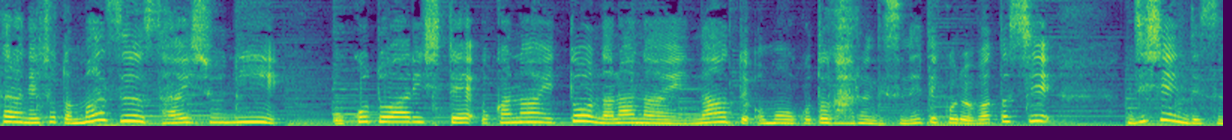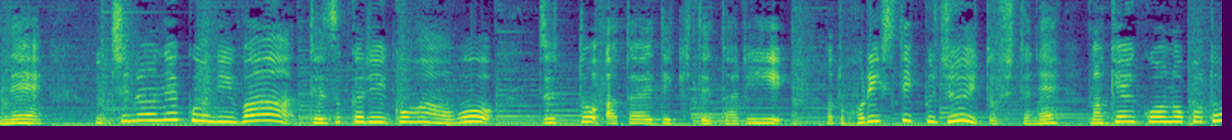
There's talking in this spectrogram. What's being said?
ただねちょっとまず最初にお断りしておかないとならないなって思うことがあるんですね。でこれ私自身ですねうちの猫には手作りご飯をずっと与えてきてたりあとホリスティック獣医としてね、まあ、健康のこと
